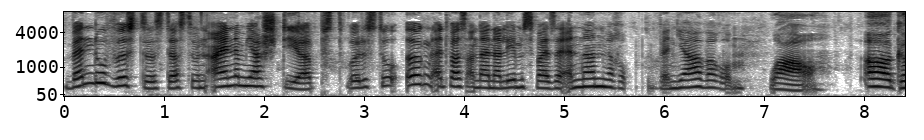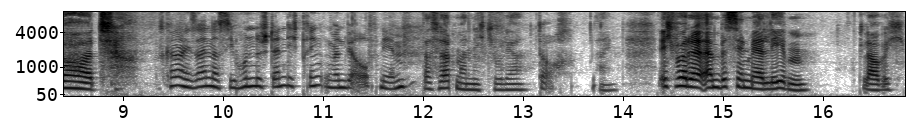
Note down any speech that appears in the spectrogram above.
Wenn du wüsstest, dass du in einem Jahr stirbst, würdest du irgendetwas an deiner Lebensweise ändern? Wenn ja, warum? Wow. Oh Gott. Es kann doch nicht sein, dass die Hunde ständig trinken, wenn wir aufnehmen. Das hört man nicht, Julia. Doch. Nein. Ich würde ein bisschen mehr leben, glaube ich.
